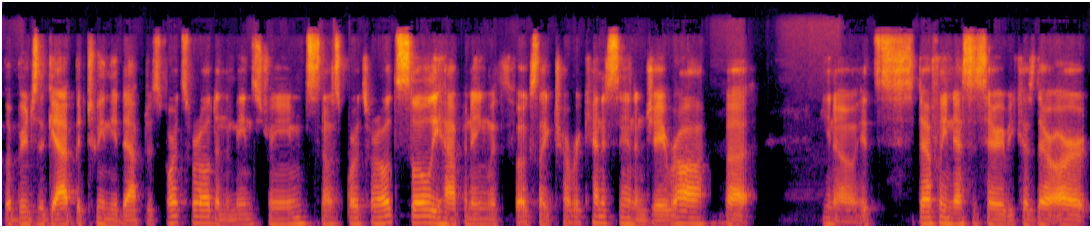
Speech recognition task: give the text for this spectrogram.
but bridge the gap between the adaptive sports world and the mainstream snow sports world. Slowly happening with folks like Trevor Kennison and Jay Raw, but you know, it's definitely necessary because there are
